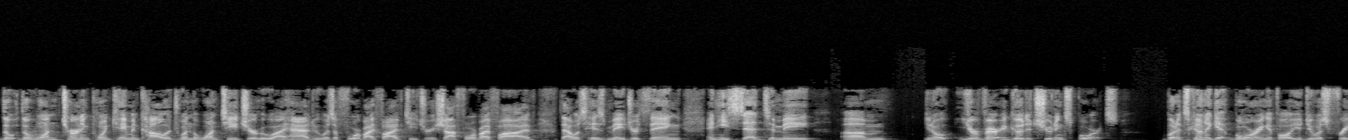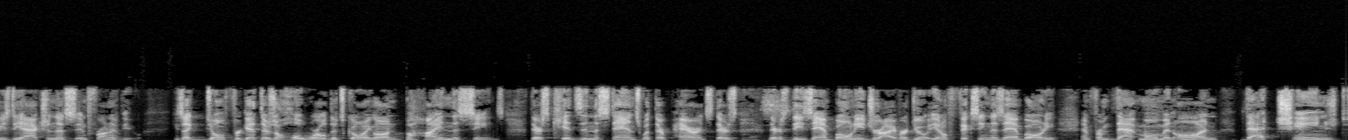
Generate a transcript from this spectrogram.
the the one turning point came in college when the one teacher who I had, who was a four by five teacher, he shot four by five. That was his major thing, and he said to me, um, "You know, you're very good at shooting sports, but it's going to get boring if all you do is freeze the action that's in front of you." He's like, don't forget there's a whole world that's going on behind the scenes. There's kids in the stands with their parents. There's there's the Zamboni driver doing you know fixing the Zamboni. And from that moment on, that changed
